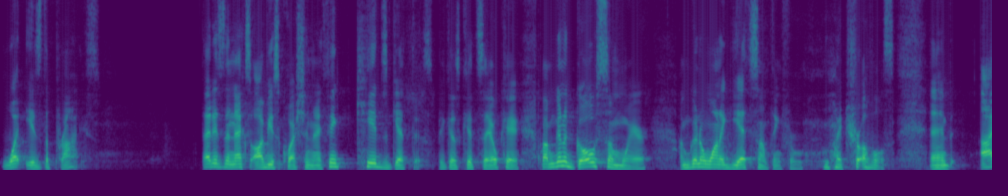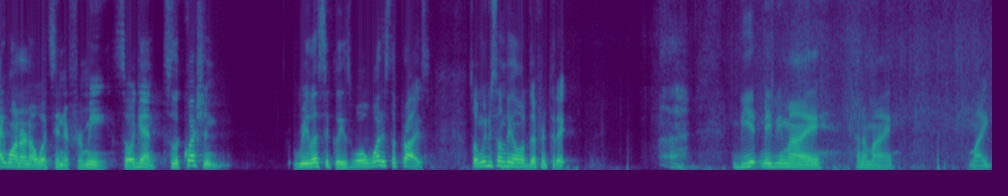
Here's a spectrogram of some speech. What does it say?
what is the prize? That is the next obvious question. And I think kids get this because kids say, okay, if I'm going to go somewhere, I'm going to want to get something from my troubles. And I want to know what's in it for me. So again, so the question realistically is, well, what is the prize? So I'm going to do something a little different today. Uh, be it maybe my kind of my my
